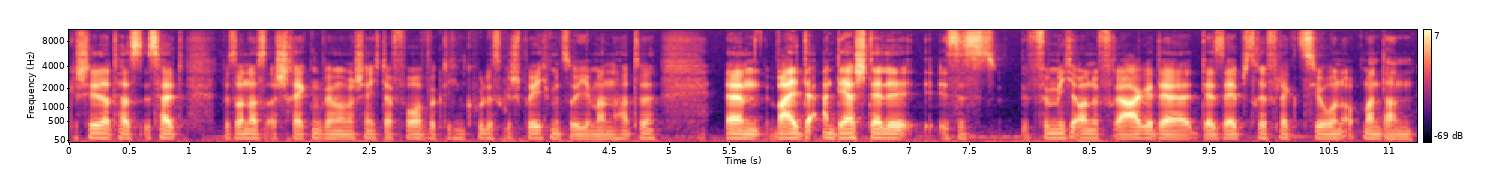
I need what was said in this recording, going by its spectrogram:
geschildert hast, ist halt besonders erschreckend, wenn man wahrscheinlich davor wirklich ein cooles Gespräch mit so jemandem hatte. Ähm, weil an der Stelle ist es für mich auch eine Frage der, der Selbstreflexion, ob man dann,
